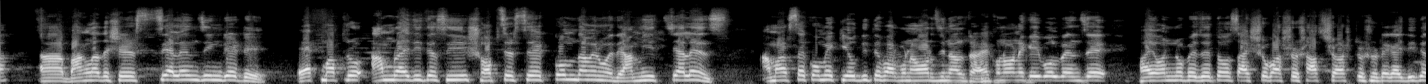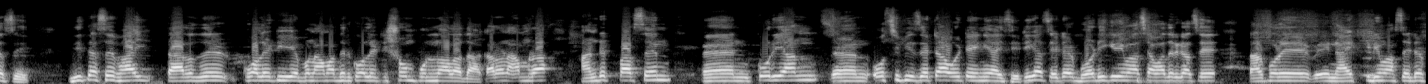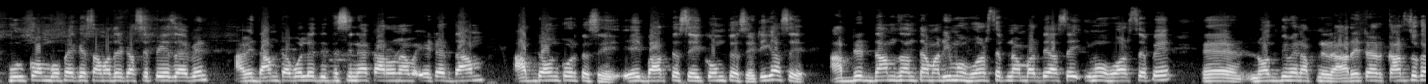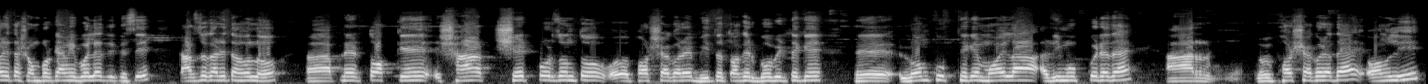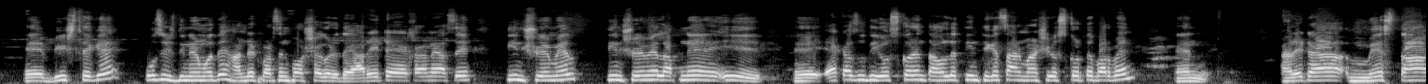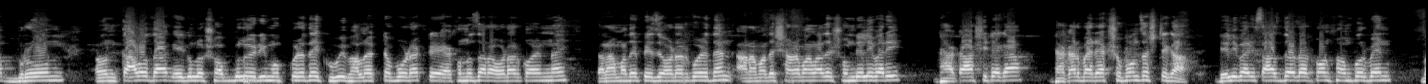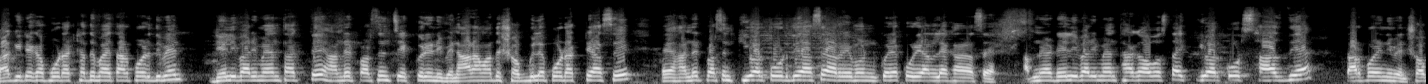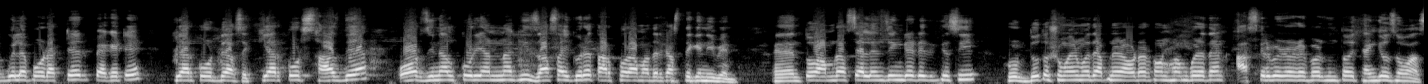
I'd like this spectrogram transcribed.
বাংলাদেশের চ্যালেঞ্জিং রেটে একমাত্র আমরাই দিতেছি সবচেয়ে চেয়ে কম দামের মধ্যে। আমি চ্যালেঞ্জ আমার সে কমে কেউ দিতে পারব না অরিজিনালটা এখন অনেকেই বলবেন যে, ভাই, অন্য পেজে তো চারশো, পাঁচশো, সাতশো আটশোশো টাকায় দিতেছে। দিতেছে ভাই, তাদের কোয়ালিটি এবং আমাদের কোয়ালিটি সম্পূর্ণ আলাদা। কারণ আমরা হান্ড্রেড পার্সেন্ট কোরিয়ান ওসিপি যেটা, ওইটাই নিয়ে আইছি। ঠিক আছে? এটার বডি ক্রিম আছে আমাদের কাছে। তারপরে এই নাইট ক্রিম আছে, এটার ফুল কম্বো প্যাকেজ আমাদের কাছে পেয়ে যাবেন। আমি দামটা বলে দিতেছি না, কারণ এটার দাম আপ ডাউন করতেছে, এই বাড়তেছে, এই কমতেছে, ঠিক আছে? আপডেট দাম জানতে আমার ইমো হোয়াটসঅ্যাপ নাম্বার দেওয়া আছে ইমো হোয়াটসঅ্যাপে নক দিবেন আপনারা। আর এটার কার্যকারিতা সম্পর্কে আমি বলে দিতেছি। কার্যকারিতা হলো আপনার ত্বককে ষাট শেড পর্যন্ত ফর্সা করে, ভিতর ত্বকের গভীর থেকে লোমকূপ থেকে ময়লা রিমুভ করে দেয়। আর ফর্সা করে দেয় অনলি বিশ থেকে পঁচিশ দিনের মধ্যে হান্ড্রেড পার্সেন্ট ফর্সা করে দেয়। আর এটা এখানে আছে তিনশো এম এল তিনশো এম এল আপনি একা যদি ইউজ করেন তাহলে তিন থেকে চার মাস ইউজ করতে পারবেন। আর এটা মেস্তা, ব্রন কালো দাগ, এগুলো সবগুলো রিমুভ করে দেয়। খুবই ভালো একটা প্রোডাক্ট এখনও যারা অর্ডার করেন নাই, তারা আমাদের পেজে অর্ডার করে দেন। আর আমাদের সারা বাংলাদেশ হোম ডেলিভারি ঢাকা আশি টাকা, ঢাকার বাইরে একশো পঞ্চাশ টাকা। ডেলিভারি চার্জ অর্ডার কনফার্ম করবেন, বাকি টাকা প্রোডাক্ট হাতে পায় তারপরে দিবেন। ডেলিভারি ম্যান থাকতে হান্ড্রেড পার্সেন্ট চেক করে নেবেন। আর আমাদের সবগুলো প্রোডাক্টে আছে হান্ড্রেড পার্সেন্ট কিউআর কোড দেওয়া আছে আর এমন করে কোরিয়ান লেখা আছে। আপনারা ডেলিভারি ম্যান থাকা অবস্থায় কিউআর কোড সার্চ দেওয়া তারপরে নেবেন। সবগুলো প্রোডাক্টের প্যাকেটে কিউআর কোড দেওয়া আছে। কিউআর কোড সার্চ দেওয়া অরিজিনাল কোরিয়ান নাকি যাচাই করে তারপর আমাদের কাছ থেকে নেবেন। তো আমরা চ্যালেঞ্জিং ডেটে দিতেছি। খুব দ্রুত সময়ের মধ্যে আপনারা অর্ডার কনফার্ম করে দেন। আজকের ভিডিওটা এ পর্যন্ত থ্যাংক ইউ সো মাচ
